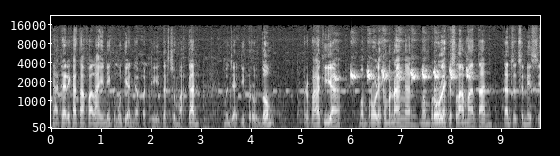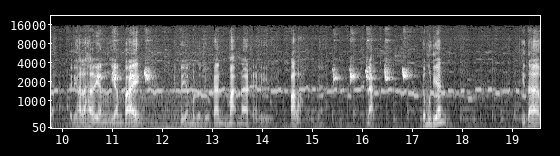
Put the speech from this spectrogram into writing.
Nah, dari kata falah ini kemudian dapat diterjemahkan menjadi beruntung, berbahagia, memperoleh kemenangan, memperoleh keselamatan dan sejenisnya. Jadi hal-hal yang yang baik itu yang menunjukkan makna dari pala. Ya. Nah, kemudian kita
